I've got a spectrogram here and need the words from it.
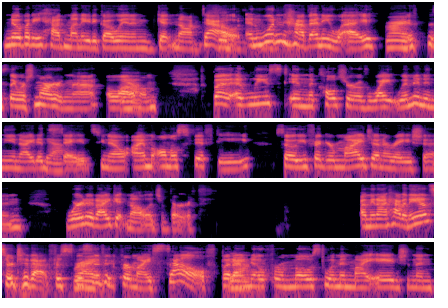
nobody had money to go in and get knocked out and wouldn't have anyway right because they were smarter than that a lot yeah. of them but at least in the culture of white women in the united yeah. states you know i'm almost 50 so you figure my generation where did i get knowledge of birth I mean, I have an answer to that for specific right. for myself, but yeah. I know for most women my age, and then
